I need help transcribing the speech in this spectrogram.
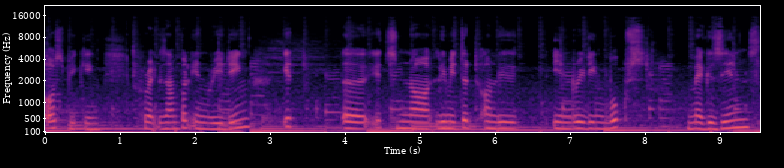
or speaking. For example in reading it uh, it's not limited only in reading books magazines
